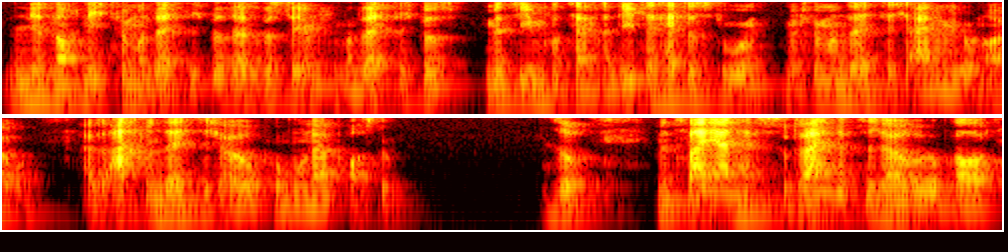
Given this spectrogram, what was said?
noch nicht 65 bist, also bis du eben 65 bist, mit 7% Rendite hättest du mit 65 eine Million Euro. Also 68 Euro pro Monat brauchst du. So, mit zwei Jahren hättest du 73 Euro gebraucht,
